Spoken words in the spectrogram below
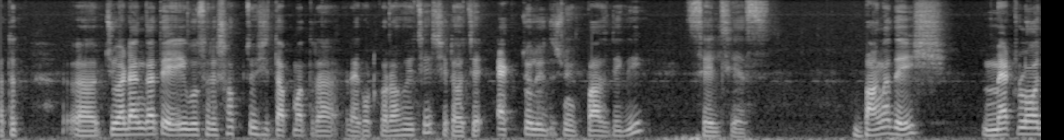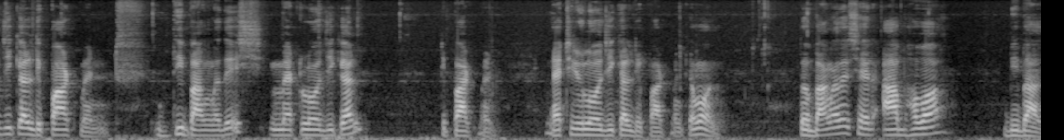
অর্থাৎ চুয়াডাঙ্গাতে এই বছরে সবচেয়ে বেশি তাপমাত্রা রেকর্ড করা হয়েছে, সেটা হচ্ছে একচল্লিশ দশমিক পাঁচ degree Celsius Bangladesh meteorological department the Bangladesh meteorological department meteorological department কেমন? তো বাংলাদেশের আবহাওয়া বিভাগ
